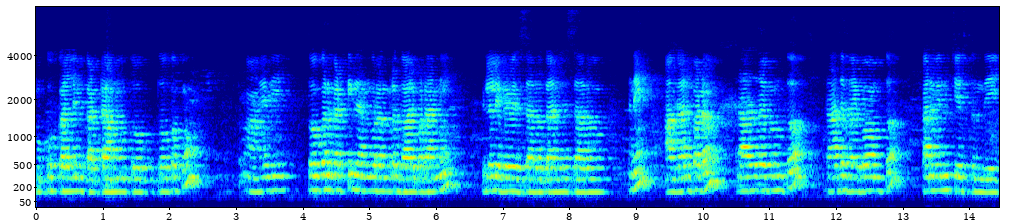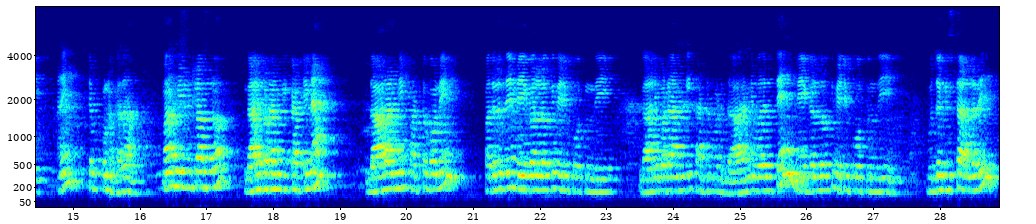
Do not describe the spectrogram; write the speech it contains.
ముక్కు కళ్ళని కట్టాము తో తోకకు అనేది ఇది తోకను కట్టి రంగురంగుల గాలిపటాన్ని పిల్లలు ఎగరవేస్తారు తయారు చేస్తారు అని ఆ గాలిపటం రాజవైభవంతో రాజవైభవంతో కనువిందు చేస్తుంది అని చెప్పుకున్నాం కదా. మనం నిన్న క్లాస్లో గాలిపటానికి కట్టిన దారాన్ని పట్టుకొని వదిలితే మేఘల్లోకి వెళ్ళిపోతుంది. గాలిపటానికి కట్టినటువంటి దారాన్ని వదిలితే మేఘల్లోకి వెళ్ళిపోతుంది. బుజ్జగిస్తే అల్లరి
